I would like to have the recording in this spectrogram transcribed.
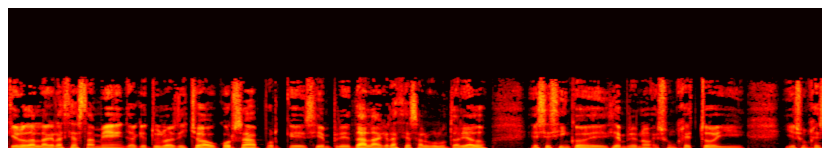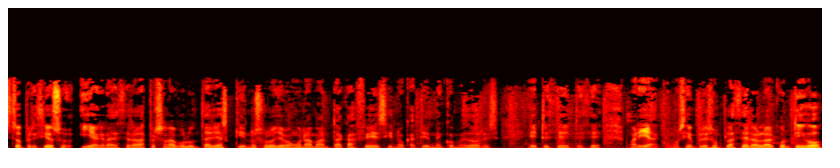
quiero dar las gracias también, ya que tú lo has dicho, a Ocorsa, porque siempre da las gracias al voluntariado ese 5 de diciembre, ¿no? Es un gesto y, es un gesto precioso. Y agradecer a las personas voluntarias que no solo llevan una manta café, sino que atienden comedores, etc, etc. María, como siempre es un placer hablar contigo,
